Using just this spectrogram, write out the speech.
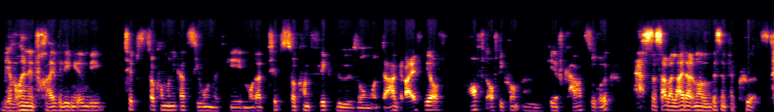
wir wollen den Freiwilligen irgendwie Tipps zur Kommunikation mitgeben oder Tipps zur Konfliktlösung. Und da greifen wir auf oft auf die GfK zurück. Das ist aber leider immer so ein bisschen verkürzt,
